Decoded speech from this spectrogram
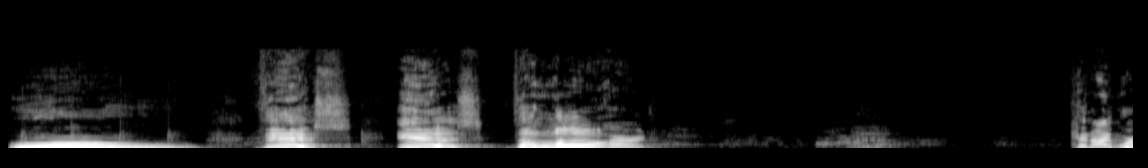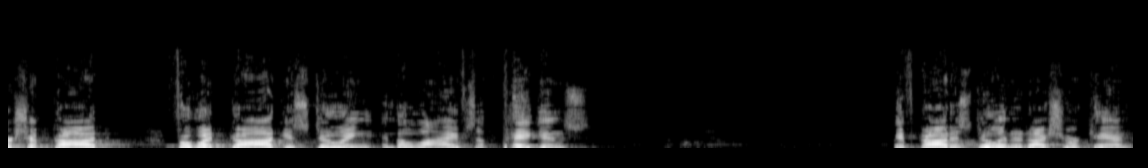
Woo, this is the Lord. Can I worship God for what God is doing in the lives of pagans? If God is doing it, I sure can.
